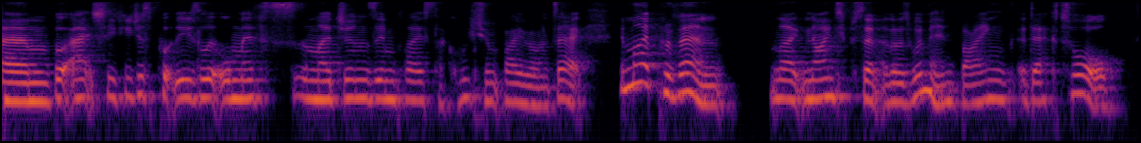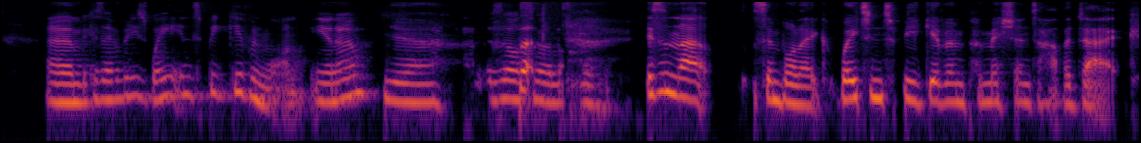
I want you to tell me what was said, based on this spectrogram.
Um, but actually, if you just put these little myths and legends in place, like, oh, you shouldn't buy your own deck, it might prevent like 90% of those women buying a deck at all um, because everybody's waiting to be given one, you know? Yeah. There's also but a lot of... Isn't that symbolic? Waiting to be given permission to have a deck.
